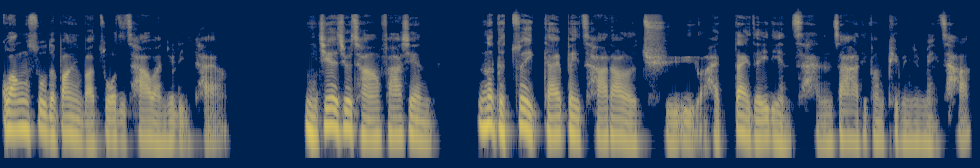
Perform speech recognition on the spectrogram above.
光速的帮你把桌子擦完就离开了。你接着就常常发现。那个最该被擦到的区域，还带着一点残渣的地方，偏偏就没擦。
